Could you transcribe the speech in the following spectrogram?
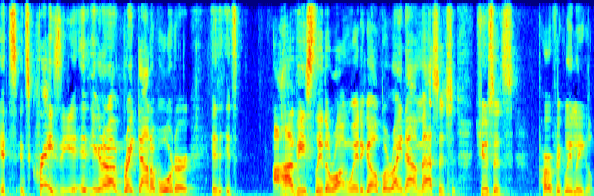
It's it's crazy. You're gonna have a breakdown of order. It's obviously the wrong way to go. But right now, in Massachusetts, perfectly legal.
